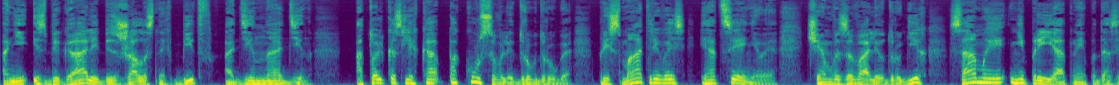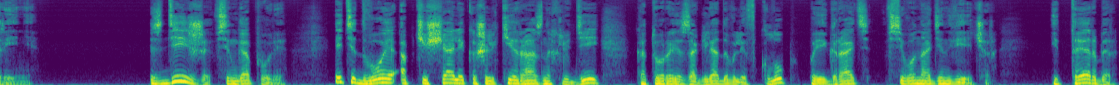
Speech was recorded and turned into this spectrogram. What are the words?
они избегали безжалостных битв один на один, а только слегка покусывали друг друга, присматриваясь и оценивая, чем вызывали у других самые неприятные подозрения. Здесь же, в Сингапуре, эти двое обчищали кошельки разных людей, которые заглядывали в клуб поиграть всего на один вечер. И Тербер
